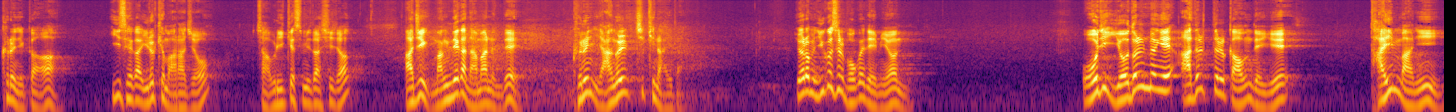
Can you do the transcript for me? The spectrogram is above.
그러니까 이세가 이렇게 말하죠. 자, 우리 읽겠습니다. 시작. 아직 막내가 남았는데 그는 양을 지키나이다. 여러분 이것을 보게 되면 오직 여덟 명의 아들들 가운데에 다윗만이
